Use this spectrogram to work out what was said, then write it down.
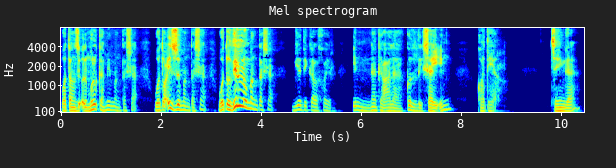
Wa tanzi'ul mulka mimang tasha wa tu'izzu tasha wa tudhillu tasha biyadikal khair innaka ala kulli syai'in qadir. Sehingga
